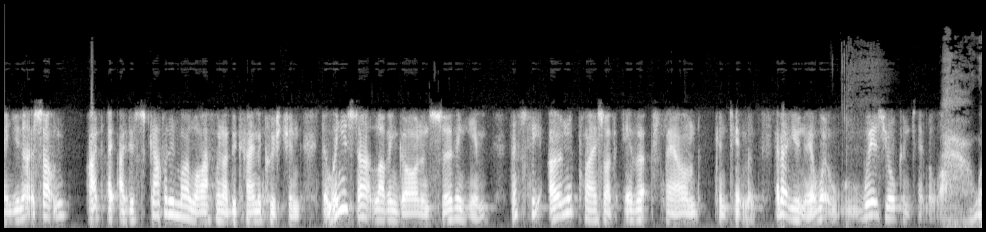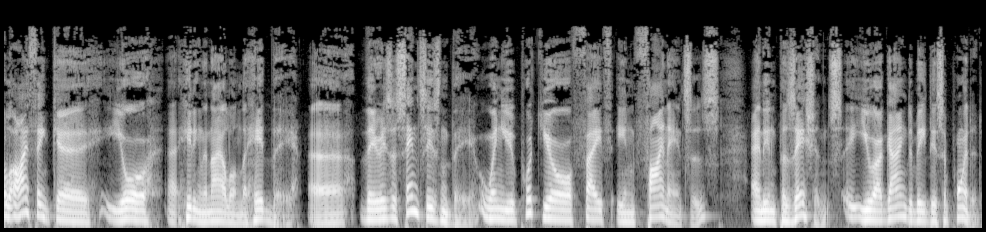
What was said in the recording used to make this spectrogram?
And you know something? I, I, discovered in my life when I became a Christian that when you start loving God and serving Him, that's the only place I've ever found contentment. How about you, Neil? Where's your contentment lie? Well, I think uh, you're uh, hitting the nail on the head there. Uh, there is a sense, isn't there, when you put your faith in finances and in possessions, you are going to be disappointed.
